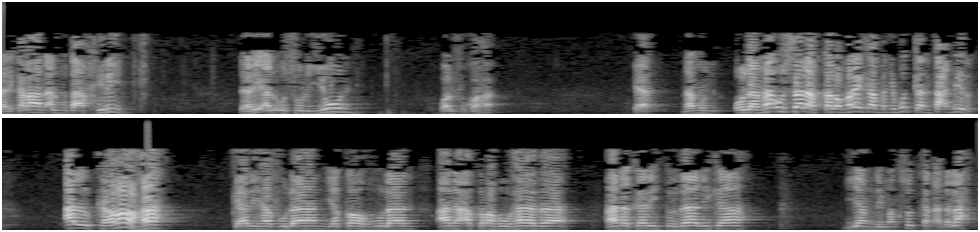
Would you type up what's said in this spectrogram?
dari kalangan al-mutaakhirin dari al-usuliyun wal fuqaha. Ya, namun ulama salaf kalau mereka menyebutkan takbir al-karahah kariha fulan, yakrah fulan, ana akrahu hadza, ana karihtu dzalika yang dimaksudkan adalah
